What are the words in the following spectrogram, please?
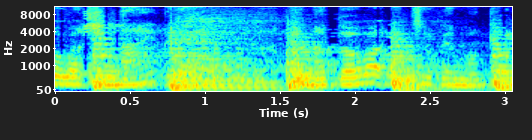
はしないで。あなたはいつでもキョ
